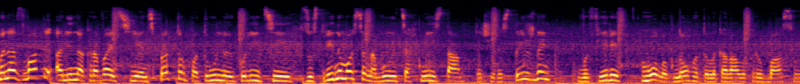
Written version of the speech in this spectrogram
Мене звати Аліна Кравець, я інспектор патрульної поліції. Зустрінемося на вулицях міста та через тиждень в ефірі головного телеканалу Кривбасу.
